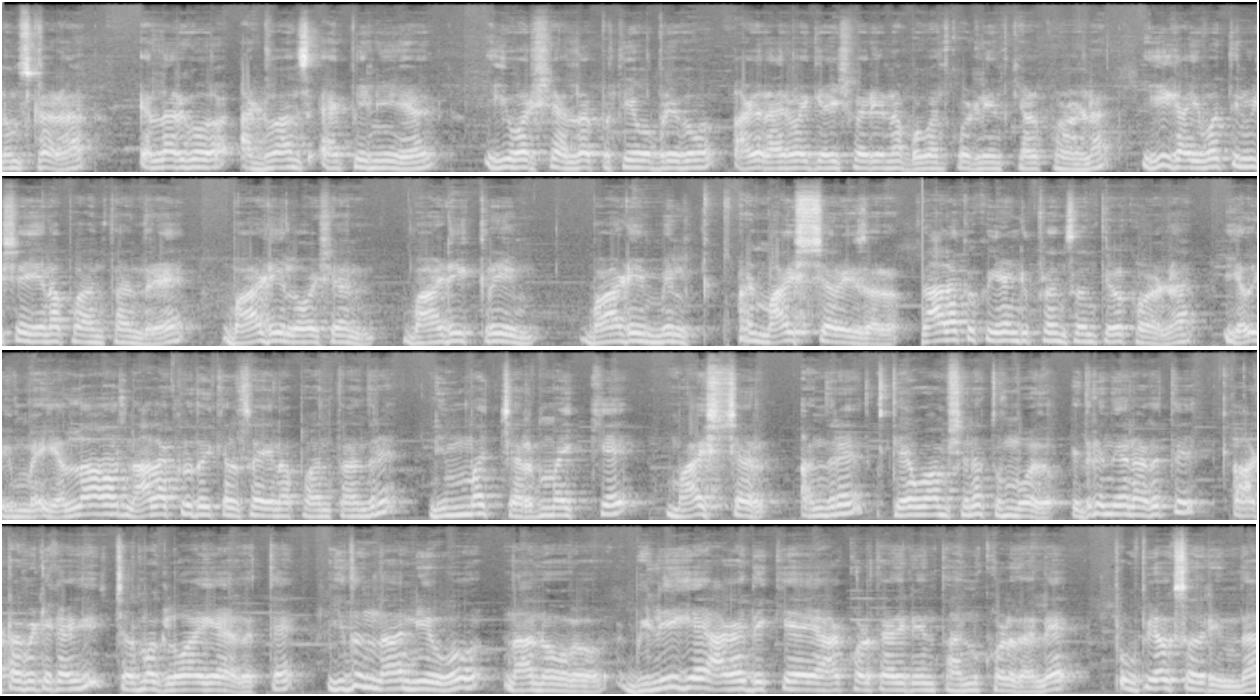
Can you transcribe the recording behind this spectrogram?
ನಮಸ್ಕಾರ. ಎಲ್ಲರಿಗೂ advance happy new year ಈ ವರ್ಷ ಎಲ್ಲ ಪ್ರತಿಯೊಬ್ಬರಿಗೂ ಆಯುರ್ ಆರೋಗ್ಯ, ಐಶ್ವರ್ಯನ ಭಗವಂತ ಕೊಡಲಿ ಅಂತ ಕೇಳ್ಕೊಳ್ಳೋಣ. ಈಗ ಇವತ್ತಿನ ವಿಷಯ ಏನಪ್ಪ ಅಂತ ಅಂದರೆ body lotion body cream body milk and moisturiser ನಾಲ್ಕಕ್ಕೂ ಏನು ಡಿಫ್ರೆನ್ಸ್ ಅಂತ ತಿಳ್ಕೊಳ್ಳೋಣ. ಎಲ್ಲ ನಾಲ್ಕರದ್ದು ಕೆಲಸ ಏನಪ್ಪ ಅಂತ ನಿಮ್ಮ ಚರ್ಮಕ್ಕೆ ಮಾಯಿಶ್ಚರ್ ಅಂದರೆ ತೇವಾಂಶನ ತುಂಬೋದು. ಇದರಿಂದ ಏನಾಗುತ್ತೆ? ಆಟೋಮೆಟಿಕ್ಕಾಗಿ ಚರ್ಮ ಗ್ಲೋ ಆಗೇ ಆಗುತ್ತೆ. ಇದನ್ನು ನೀವು ನಾನು ಬಿಳಿಗೆ ಆಗೋದಕ್ಕೆ ಹಾಕ್ಕೊಳ್ತಾ ಇದ್ದೀನಿ ಅಂತ ಅಂದ್ಕೊಳ್ಳೋದಲ್ಲೇ ಉಪಯೋಗಿಸೋದ್ರಿಂದ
